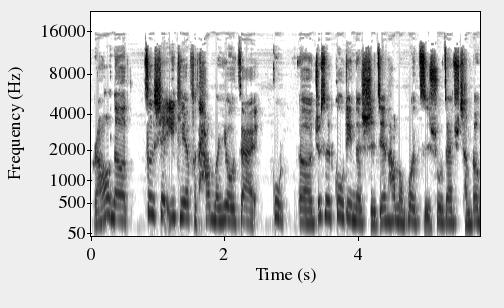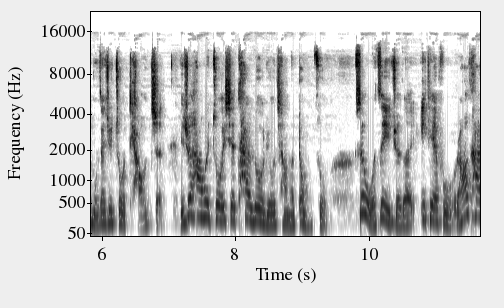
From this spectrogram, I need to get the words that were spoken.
然后呢，这些 ETF 他们又在。固呃，就是固定的时间，他们会指数再去成分股再去做调整，也就是他会做一些太弱留强的动作。所以我自己觉得 ETF，然后它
